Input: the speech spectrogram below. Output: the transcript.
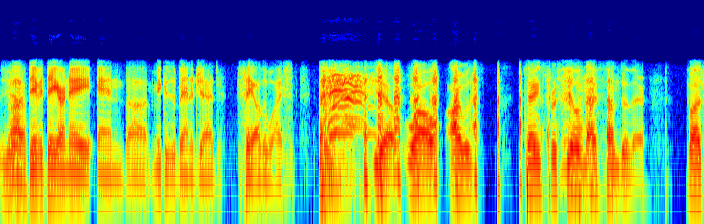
yeah. Uh, David Desharnais and uh, Mika Zibanejad say otherwise. yeah, well, I was. Thanks for stealing my thunder there. But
